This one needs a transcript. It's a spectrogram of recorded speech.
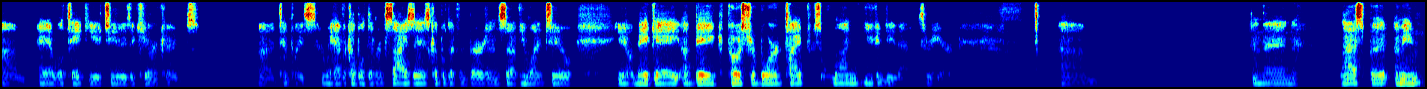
um, and it will take you to the QR codes uh, templates. And we have a couple different sizes, a couple different versions. So if you wanted to, you know, make a, a big poster board type one, you can do that through here. Um, and then last, but I mean,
